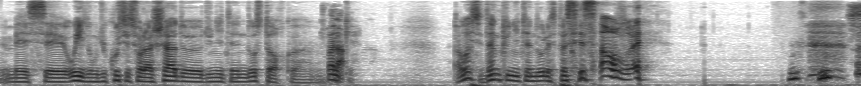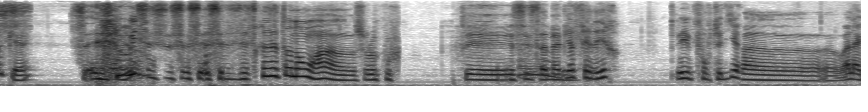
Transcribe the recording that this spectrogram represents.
mais c'est oui, donc du coup c'est sur l'achat du Nintendo Store quoi. Voilà. Ah ouais, c'est dingue que Nintendo laisse passer ça en vrai. ok. Oui, c'est très étonnant hein, sur le coup. C'est- ça m'a bien fait rire. Et pour te dire, euh, voilà.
